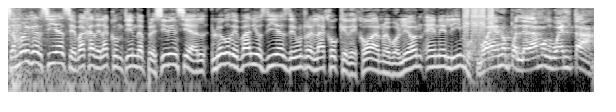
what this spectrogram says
Samuel García se baja de la contienda presidencial luego de varios días de un relajo que dejó a Nuevo León en el limbo. Bueno, pues le damos vuelta.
